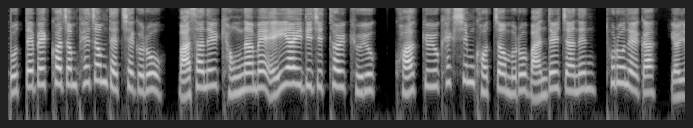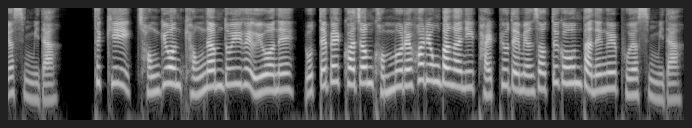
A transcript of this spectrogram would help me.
롯데백화점 폐점 대책으로 마산을 경남의 AI 디지털 교육, 과학교육 핵심 거점으로 만들자는 토론회가 열렸습니다. 특히 정교원 경남도의회 의원의 롯데백화점 건물의 활용 방안이 발표되면서 뜨거운 반응을 보였습니다.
